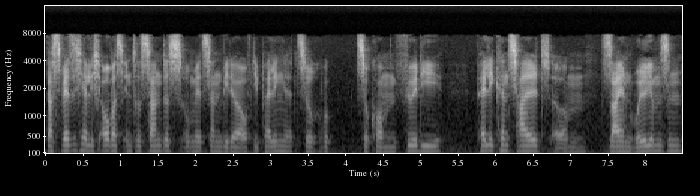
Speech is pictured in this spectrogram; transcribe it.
das wäre sicherlich auch was Interessantes, um jetzt dann wieder auf die Pelicans zurückzukommen. Für die Pelicans halt ähm, Zion Williamson,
